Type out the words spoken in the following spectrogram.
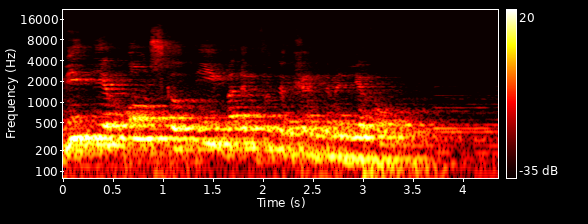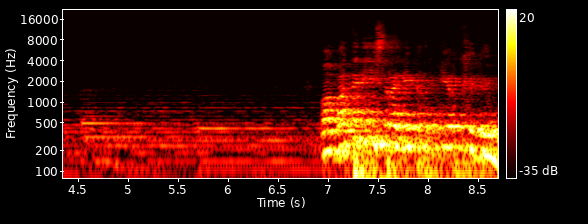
nie deur ons kultuur beïnvloed en geïntimideer word nie. Maar wat het die Israeliete verkeerd gedoen?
